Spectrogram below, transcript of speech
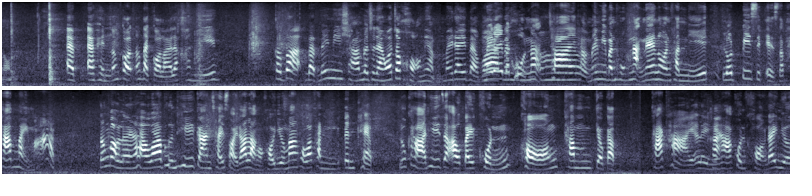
เนาะ แอบแอบเห็นตั้งก่อนตั้งแต่ก่อนไลฟ์แล้วคันนี้ กระบะแบบไม่มีช้ำเลยแสดงว่าเจ้าของเนี่ยไม่ได้แบบว่าไม่ได้บรรทุกหนักไปขใช่ค่ะไม่มีบรรทุกหนักแน่นอนคันนี้ รถปี 11 สภาพใหม่มาก ต้องบอกเลยนะคะว่าพื้นที่การใช้สอยด้านหลังของเขาเยอะมาก เพราะว่าคันนี้เป็นแคป ลูกค้าที่จะเอาไปขนของทำเกี่ยวกับค้าขายอะไรอย่างเงี้ยนะคะขนของได้เยอะ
